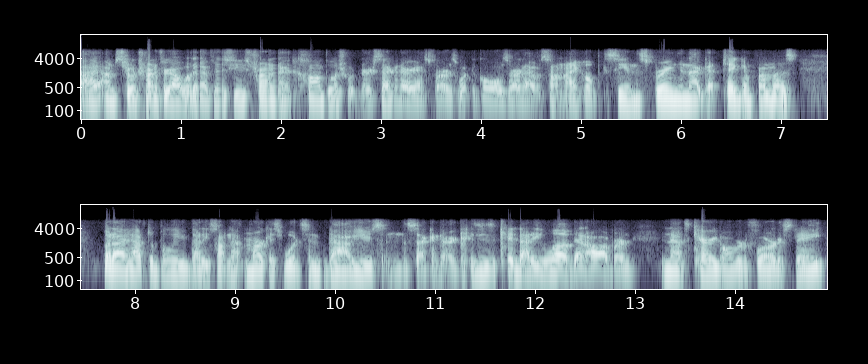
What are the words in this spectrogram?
I, I'm still trying to figure out what FSU is trying to accomplish with their secondary as far as what the goals are. That was something I hoped to see in the spring, and that got taken from us. But I have to believe that he's something that Marcus Woodson values in the secondary because he's a kid that he loved at Auburn, and that's carried over to Florida State,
